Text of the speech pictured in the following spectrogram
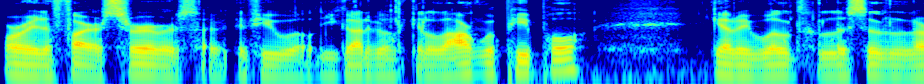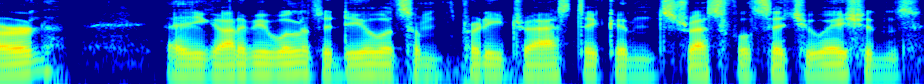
or in a fire service, uh, if you will. You got to be able to get along with people You got to be willing to listen and learn, and you got to be willing to deal with some pretty drastic and stressful situations,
